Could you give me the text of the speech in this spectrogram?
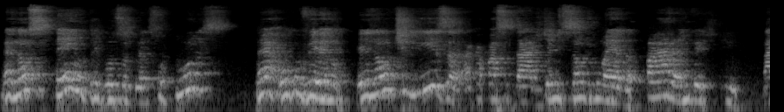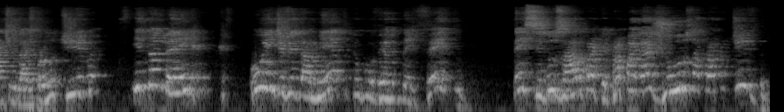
né, não se tem um tributo sobre grandes fortunas, né? o governo ele não utiliza a capacidade de emissão de moeda para investir na atividade produtiva e também o endividamento que o governo tem feito tem sido usado para quê? Para pagar juros da própria dívida.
